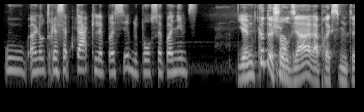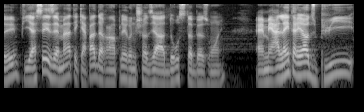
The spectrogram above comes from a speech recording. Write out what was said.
ou un autre réceptacle possible pour se pogner une petite. Il y a une coupe de chaudière à proximité, puis assez aisément, tu es capable de remplir une chaudière d'eau si tu as besoin. Euh, mais à l'intérieur du puits,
